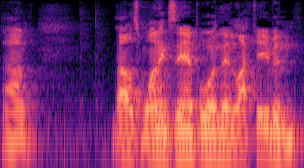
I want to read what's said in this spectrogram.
Um, that was one example, and then like even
